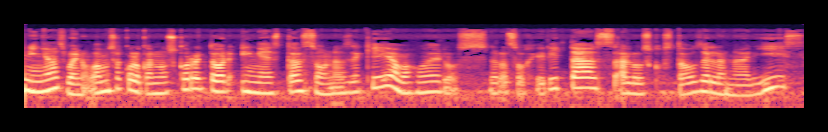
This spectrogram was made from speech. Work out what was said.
niñas, bueno, vamos a colocarnos corrector en estas zonas de aquí, abajo de, los, de las ojeritas, a los costados de la nariz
